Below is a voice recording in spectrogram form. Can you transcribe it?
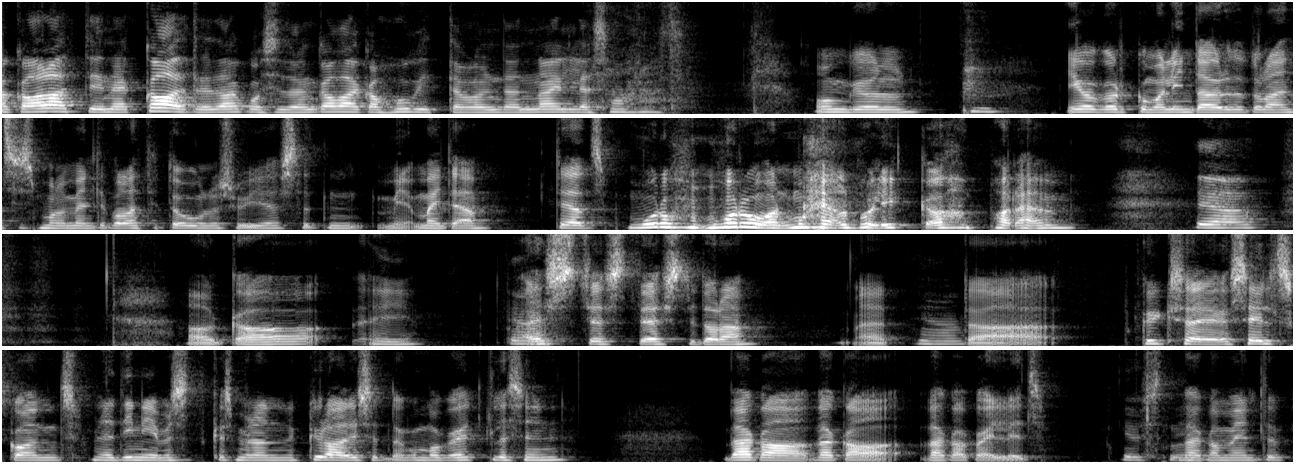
aga alati need kaadritagused on ka väga huvitav olnud ja on nalja saanud. on küll. iga kord, kui ma Linda juurde tulen, siis mulle meeldib alati õunu süüa, sest et ma ei tea, tead, muru, muru on mujal pool ikka parem, jaa, aga ei, Jah. hästi-hästi-hästi tore, et jaa, äh, kõik see seltskond, need inimesed, kes meil on, need külalised, nagu ma ka ütlesin, väga, väga, väga kallid. Väga meeldib.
